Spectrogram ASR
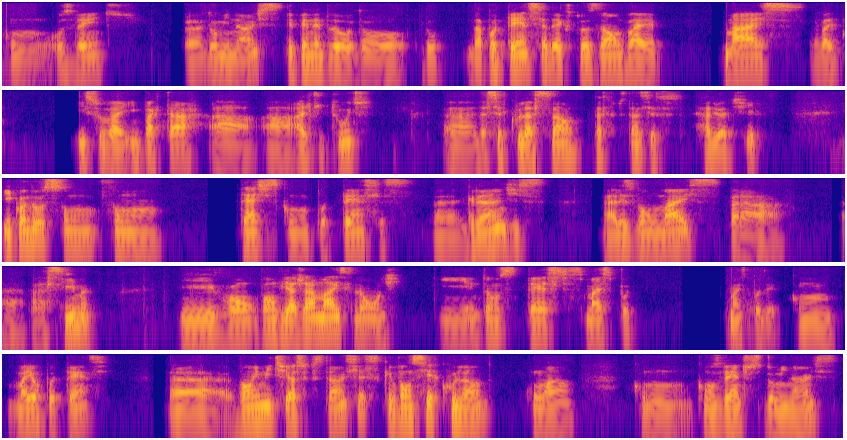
com os ventos uh, dominantes, dependendo do, do, do, da potência da explosão, vai mais, vai, isso vai impactar a, a altitude uh, da circulação das substâncias radioativas. E quando são, são testes com potências uh, grandes, eles vão mais para, para cima, e vão, vão viajar mais longe. E então os testes mais, mais poder, com maior potência uh, vão emitir as substâncias que vão circulando com, a, com, com os ventos dominantes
